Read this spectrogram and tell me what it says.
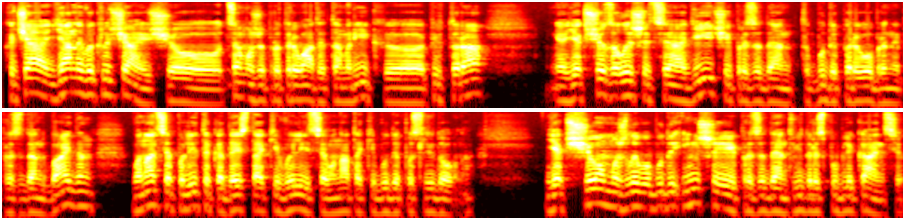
Хоча я не виключаю, що це може протривати там рік, е, Якщо залишиться діючий президент, буде переобраний президент Байден, вона ця політика десь так і виліється, вона так і буде послідовна. Якщо, можливо, буде інший президент від республіканців,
